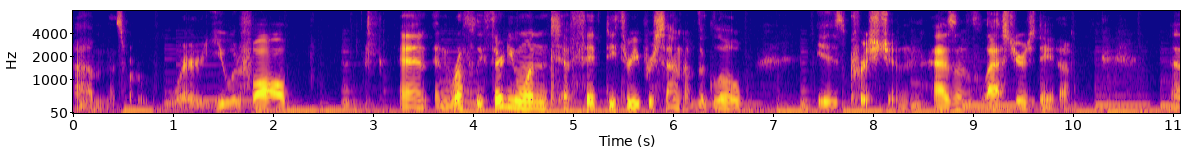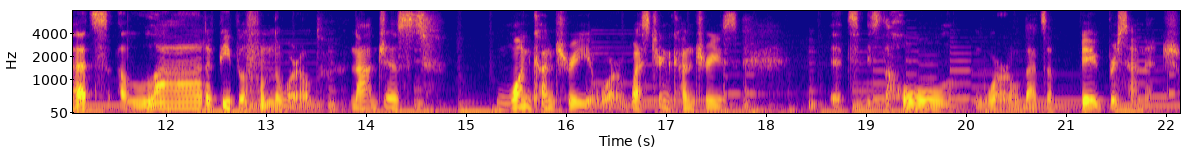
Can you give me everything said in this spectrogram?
um, that's where, where you would fall. And, and roughly 31 to 53% of the globe is Christian as of last year's data. Now, that's a lot of people from the world, not just one country or Western countries. It's, it's the whole world. That's a big percentage.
